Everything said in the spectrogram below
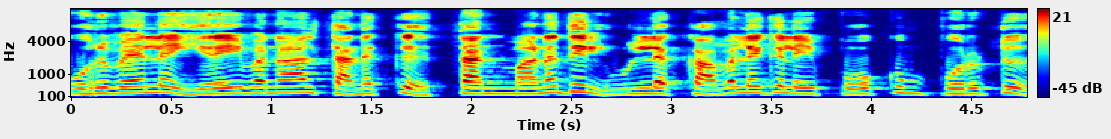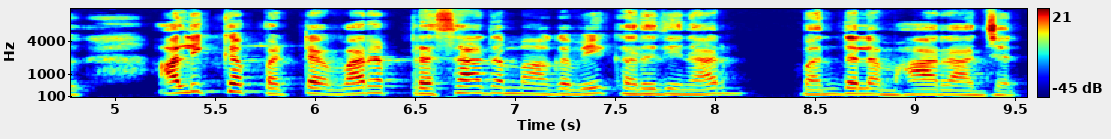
ஒருவேளை இறைவனால் தனக்கு தன் மனதில் உள்ள கவலைகளை போக்கும் பொருட்டு அளிக்கப்பட்ட வரப்பிரசாதமாகவே கருதினார் பந்தல மகாராஜன்.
